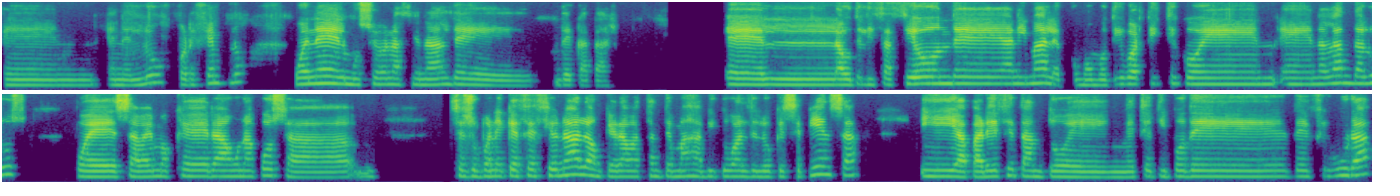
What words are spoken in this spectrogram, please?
el Louvre, por ejemplo, o en el Museo Nacional de, Qatar. la utilización de animales como motivo artístico en, en Al-Ándalus, pues sabemos que era una cosa se supone que excepcional, aunque era bastante más habitual de lo que se piensa, y aparece tanto en este tipo de, figuras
